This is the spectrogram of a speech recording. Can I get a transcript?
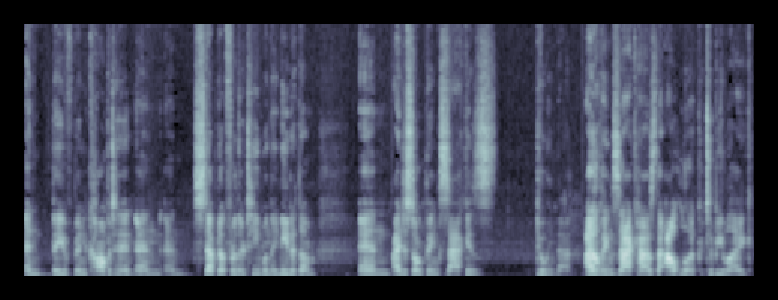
And they've been competent and and stepped up for their team when they needed them. And I just don't think Zach is doing that. I don't think Zach has the outlook to be like,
